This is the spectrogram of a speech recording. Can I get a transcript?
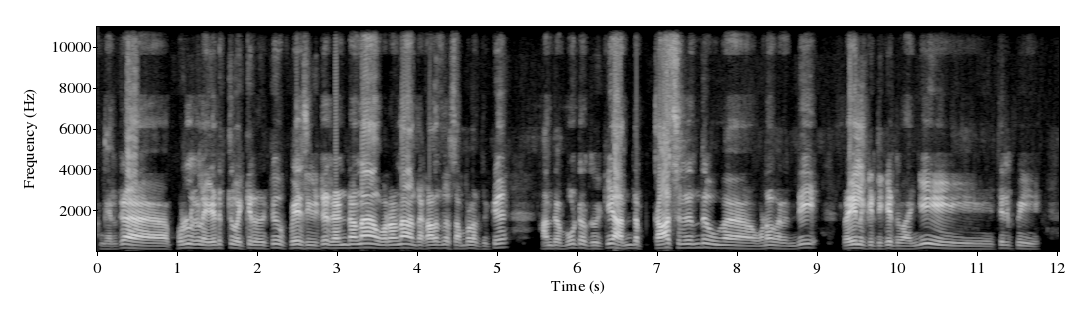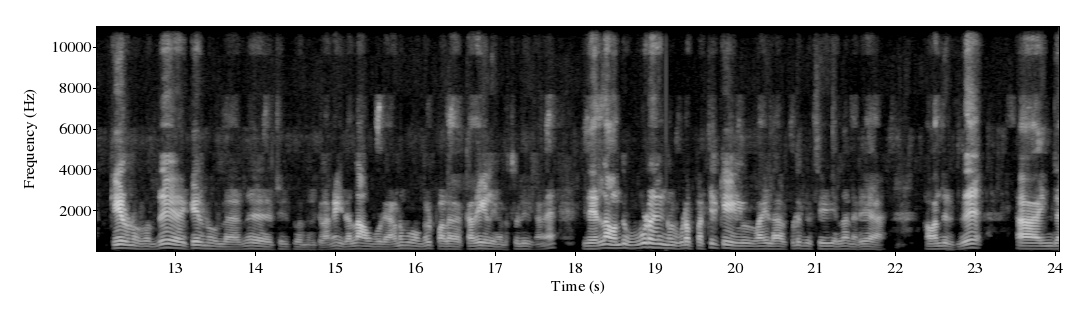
அங்கே இருக்க பொருள்களை எடுத்து வைக்கிறதுக்கு பேசிக்கிட்டு ரெண்டனா ஒரு அணா அந்த காலத்தில் சம்பளத்துக்கு அந்த மூட்டை தூக்கி அந்த காசுலேருந்து உங்கள் உணவு அருந்தி ரயிலுக்கு டிக்கெட் வாங்கி திருப்பி கீரனூர் வந்து கீரனூரில் இருந்து திருப்பி வந்திருக்கிறாங்க. இதெல்லாம் அவங்களுடைய அனுபவங்கள் பல கதைகள் எங்கள்கிட்ட சொல்லியிருக்காங்க. இதையெல்லாம் வந்து ஊடகங்கள் கூட பத்திரிகைகள் வாயிலாக கூட இந்த செய்தியெல்லாம் நிறையா வந்திருக்குது. இந்த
